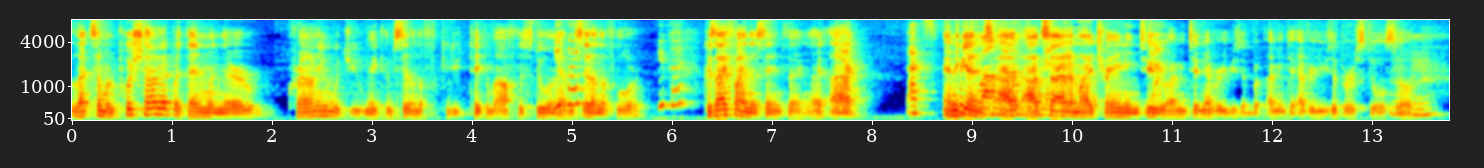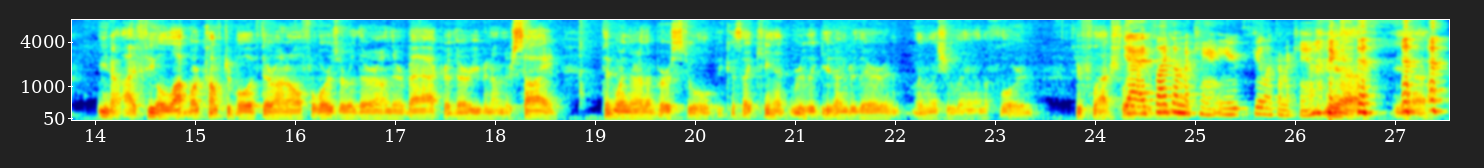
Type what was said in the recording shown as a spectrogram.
let someone push on it, but then when they're crowning, would you make them sit on the? Could you take them off the stool and you have could. them sit on the floor? You could because I find the same thing. I, yeah, I, that's and again, well out, outside of my training too. Yeah. I mean, to never use a, I mean, to ever use a birth stool. So, mm-hmm. you know, I feel a lot more comfortable if they're on all fours or they're on their back or they're even on their side than when they're on the birth stool because I can't really get under there unless you're laying on the floor and your flashlight. Yeah, it's like a mechanic. You feel like a mechanic. Yeah, yeah.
